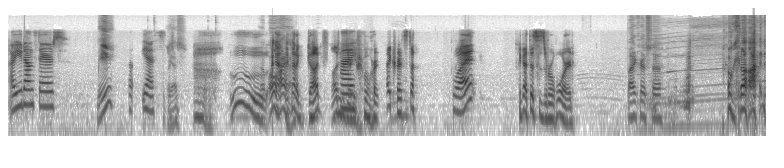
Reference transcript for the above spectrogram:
Are you downstairs? Me? Uh, yes. Yes. Ooh, Oh, I, got, hi, I got a gun legendary reward. Hi, Christa. What? I got this as a reward. Bye, Christa. Oh God,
